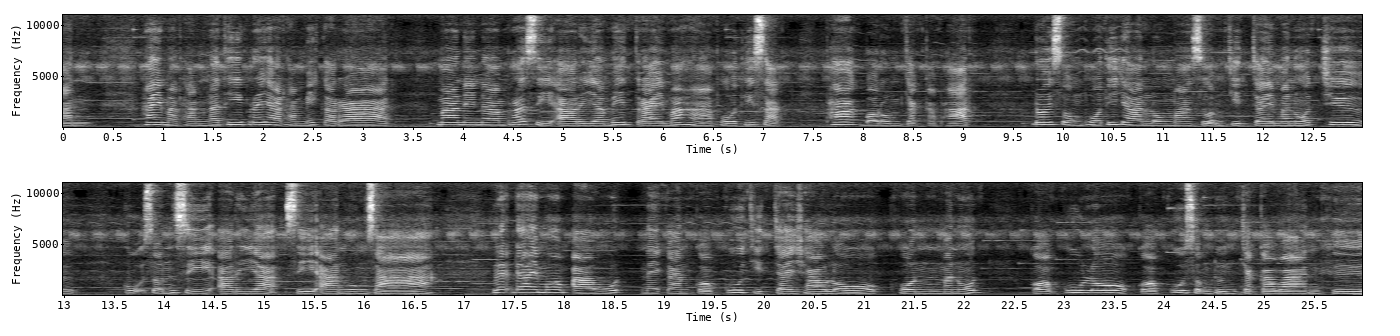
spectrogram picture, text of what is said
าล ให้มาทำหน้าที่พระยาธรรมิกราช มาในนามพระศรีอาริยเมตไตรมหาโพธิสัตว์ ภาคบรมจักรพรรดิโดยส่งโพธิญาณลงมาสวมจิตใจมนุษย์ชื่อ กุศลศรีอาริยะศรีอานวงศา และได้มอบอาวุธในการกอบกู้จิตใจชาวโลก คนมนุษย์ กอบกู้โลก กอบกู้สมดุลจักรวาลคือ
